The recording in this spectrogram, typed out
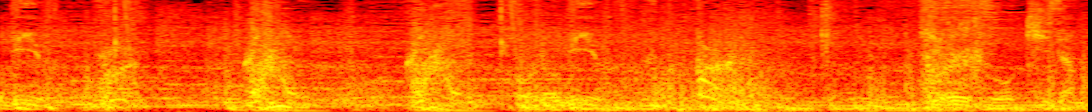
滅びよ滅びよ恐怖を刻む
